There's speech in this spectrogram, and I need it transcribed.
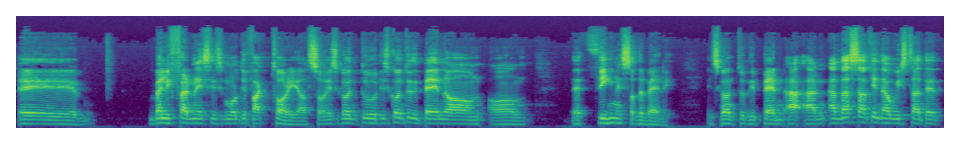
belly firmness is multifactorial. So it's going to it's going to depend on on the thickness of the belly. It's going to depend, and, and that's something that we started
